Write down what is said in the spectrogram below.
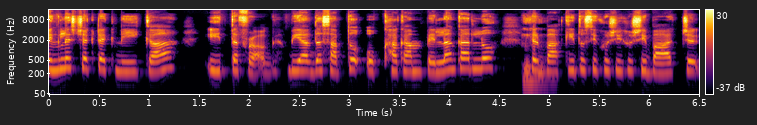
ਇੰਗਲਿਸ਼ ਚ ਟੈਕਨੀਕ ਆ ਈਟ ਦ ਫਰੋਗ ਵੀ ਆਪਦਾ ਸਭ ਤੋਂ ਔਖਾ ਕੰਮ ਪਹਿਲਾਂ ਕਰ ਲਓ ਫਿਰ। ਬਾਕੀ ਤੁਸੀਂ ਖੁਸ਼ੀ-ਖੁਸ਼ੀ ਬਾਅਦ ਚ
